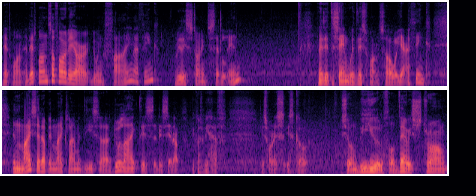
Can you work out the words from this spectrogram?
that one and that one. So far they are doing fine, I think. Really starting to settle in. And I did the same with this one. So yeah, I think in my setup, in my climate, these uh, do like this this setup because we have this one is is go showing beautiful, very strong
